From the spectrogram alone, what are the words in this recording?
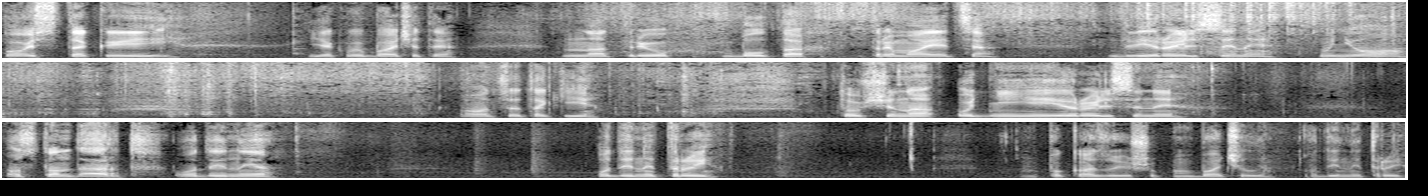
Ось такий, як ви бачите, на трьох болтах тримається. Дві рельсини у нього. Оце такі. Товщина однієї рельсини. Ну, стандарт 1,3. 1,3. Показую, щоб ми бачили. 1,3.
